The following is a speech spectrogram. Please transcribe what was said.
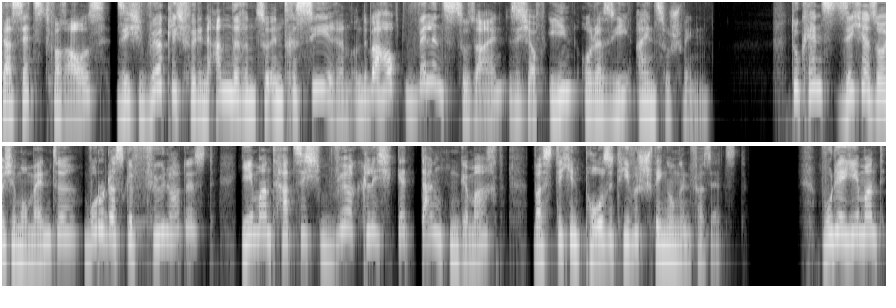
Das setzt voraus, sich wirklich für den anderen zu interessieren und überhaupt willens zu sein, sich auf ihn oder sie einzuschwingen. Du kennst sicher solche Momente, wo du das Gefühl hattest, jemand hat sich wirklich Gedanken gemacht, was dich in positive Schwingungen versetzt. Wo dir jemand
